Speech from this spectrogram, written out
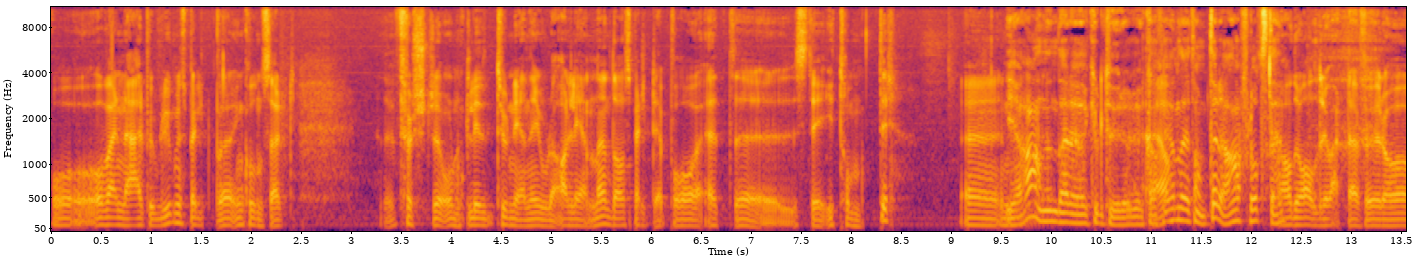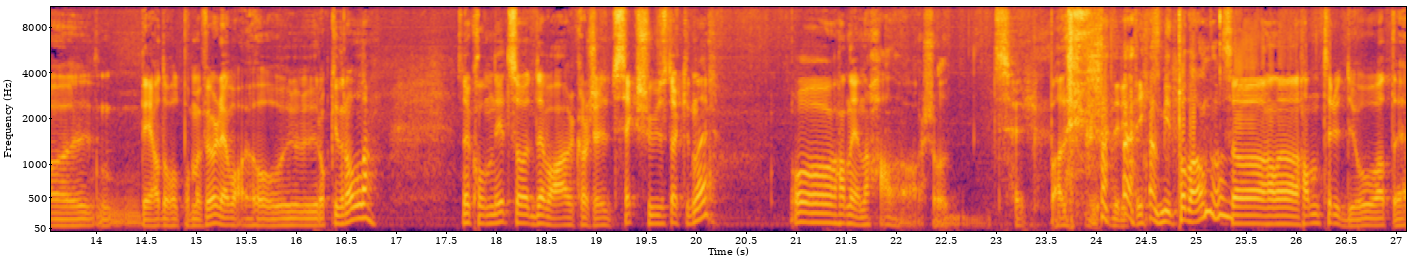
å, være nær publikum. Jeg spilte på en konsert første ordentlige turneen jeg gjorde alene. Da spilte jeg på et eh, sted i Tomter. Eh, Ja, den der kulturkafeen, Ja. er tomter. Ja, flott sted. Jeg hadde jo aldri vært der før, og det jeg hadde holdt på med før, det var jo rock'n'roll, da. Så jeg kom dit, så det var kanskje seks-sju stykker der. Og han ene, han var så sørpa driting. Midt på dagen. da. Så han, han trodde jo at det,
